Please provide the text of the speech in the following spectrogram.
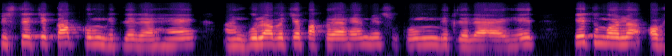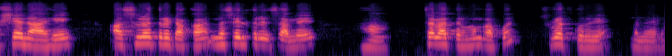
पिस्त्याचे काप करून घेतलेले आहे. आणि गुलाबाच्या पाकळ्या आहे. मी सुकवून घेतलेल्या आहेत. हे तुम्हाला ऑप्शन आहे. असलं तर टाका नसेल तरी चालेल. हा चला तर मग आपण सुरुवात करूया बनवायला.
